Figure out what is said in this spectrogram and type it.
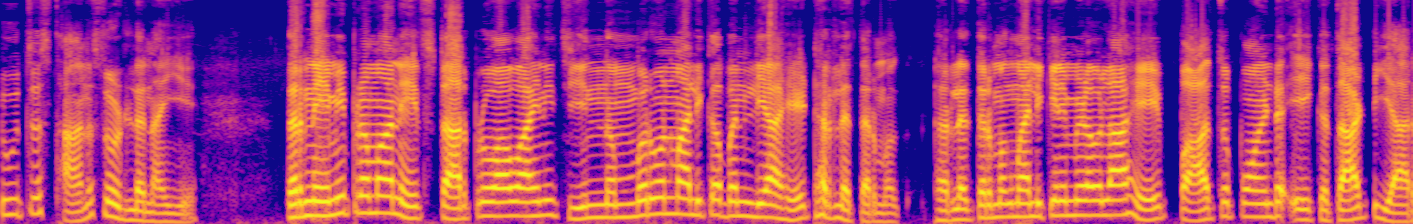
टूचं स्थान सोडलं नाही आहे तर नेहमीप्रमाणेच स्टार प्रवाह वाहिनीची नंबर वन मालिका बनली आहे ठरलं तर मग. ठरलं तर मग मालिकेने मिळवला आहे पाच पॉईंट एकचा टी आर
